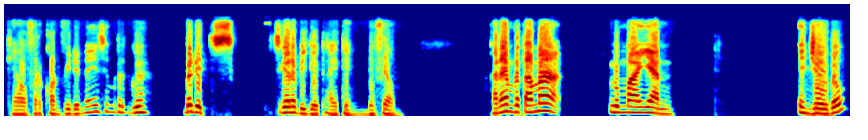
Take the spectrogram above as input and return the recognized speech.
kayak overconfident aja sih menurut gue but it's it's gonna be good I think the film karena yang pertama lumayan enjoyable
